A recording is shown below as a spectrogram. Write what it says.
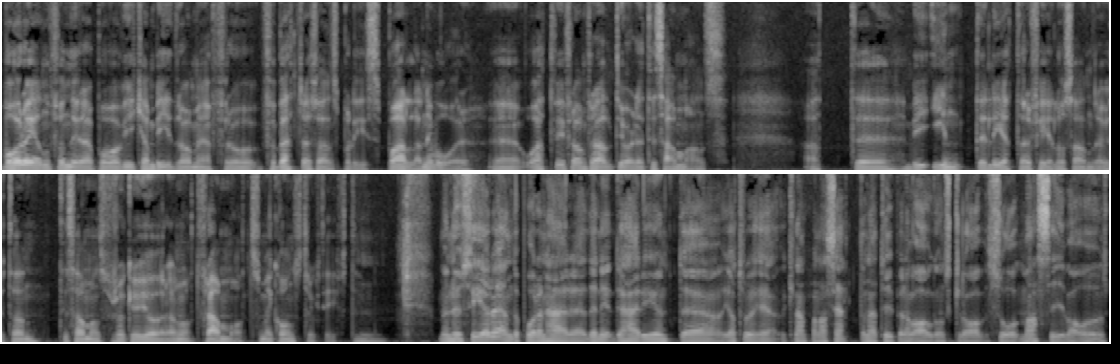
var och en funderar på vad vi kan bidra med för att förbättra svensk polis på alla nivåer eh, och att vi framförallt gör det tillsammans. Att eh, vi inte letar fel hos andra utan tillsammans försöker göra något framåt som är konstruktivt. Mm. Men hur ser du ändå på den här, den är, det här är ju inte, jag tror knappt man har sett den här typen av avgångskrav så massiva och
